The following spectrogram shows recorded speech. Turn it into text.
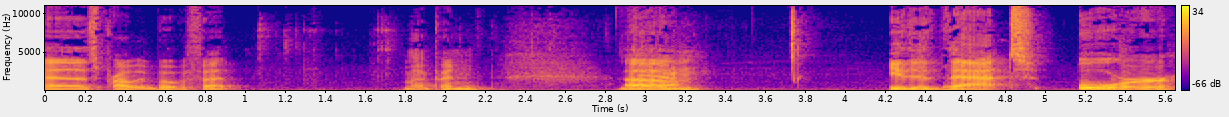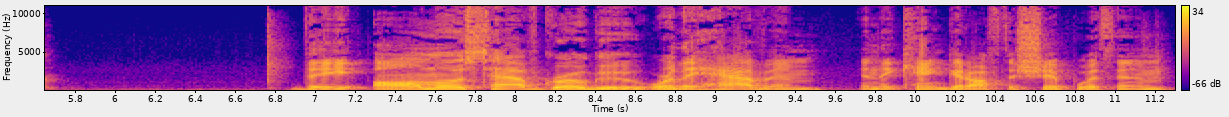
uh, is probably Boba Fett, in my opinion. Um, either that or they almost have Grogu, or they have him and they can't get off the ship with him,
